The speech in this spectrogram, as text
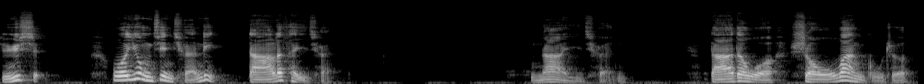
于是我用尽全力打了他一拳。”那一拳打得我手腕骨折。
